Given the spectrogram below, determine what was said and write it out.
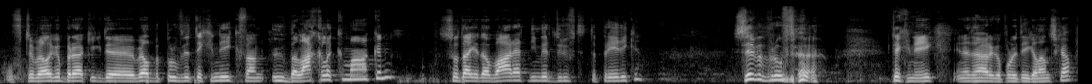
Oftewel gebruik ik de welbeproefde techniek van u belachelijk maken, zodat je de waarheid niet meer durft te prediken. Zeer beproefde techniek in het huidige politieke landschap.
